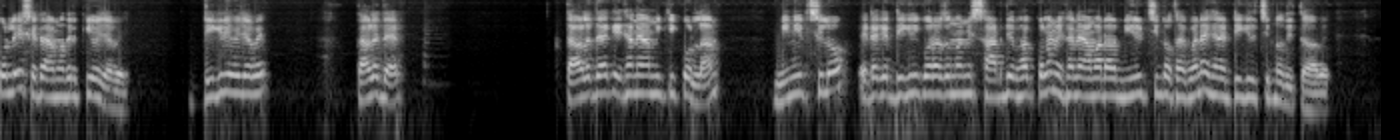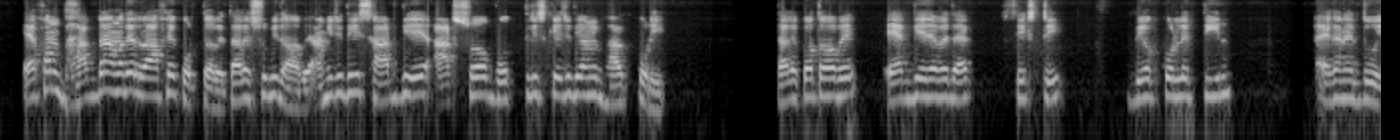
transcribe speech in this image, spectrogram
করলেই সেটা আমাদের কি হয়ে যাবে? ডিগ্রি হয়ে যাবে। তাহলে দেখ তাহলে দেখ এখানে আমি কি করলাম? মিনিট ছিল, এটাকে ডিগ্রি করার জন্য আমি ষাট দিয়ে ভাগ করলাম, এখানে আমার আর মিনিট চিহ্ন থাকবে না, এখানে ডিগ্রি চিহ্ন দিতে হবে। এখন ভাগটা আমাদের রাফে করতে হবে, তাহলে সুবিধা হবে। আমি যদি ষাট দিয়ে আটশো বত্রিশকে যদি আমি ভাগ করি, তাহলে কত হবে? এক দিয়ে যাবে দেখ সিক্সটি বিয়োগ করলে তিন, এখানে দুই,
